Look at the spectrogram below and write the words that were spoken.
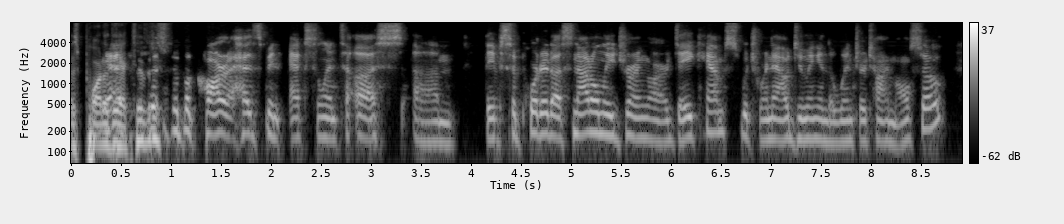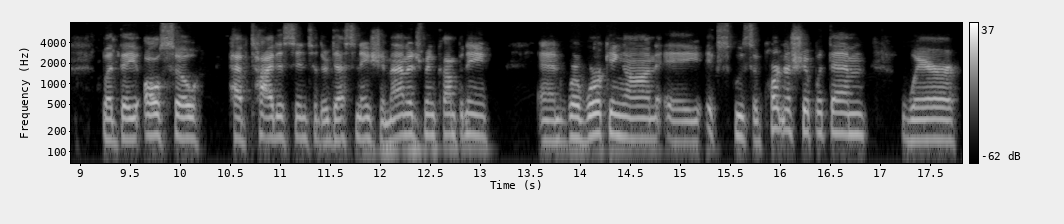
as part yeah, of the activities? the, bacara has been excellent to us. Um, they've supported us not only during our day camps which we're now doing in the wintertime also but they also have tied us into their destination management company. And we're working on a exclusive partnership with them where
